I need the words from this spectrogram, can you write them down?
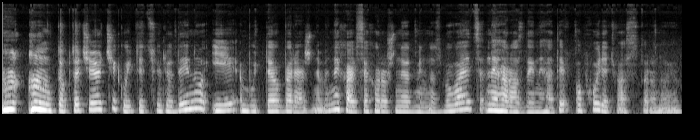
Тобто, чи очікуйте цю людину і будьте обережними. Нехай все хороше неодмінно збувається, негаразди і негатив обходять вас стороною.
